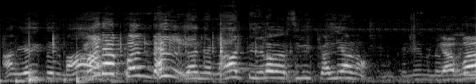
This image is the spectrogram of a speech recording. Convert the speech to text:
அங்க எதுக்கு தெரியுமா? மணப்பந்தல் எங்க நாட்டு இளவரசிக்கு கல்யாணம். ஏப்பா.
